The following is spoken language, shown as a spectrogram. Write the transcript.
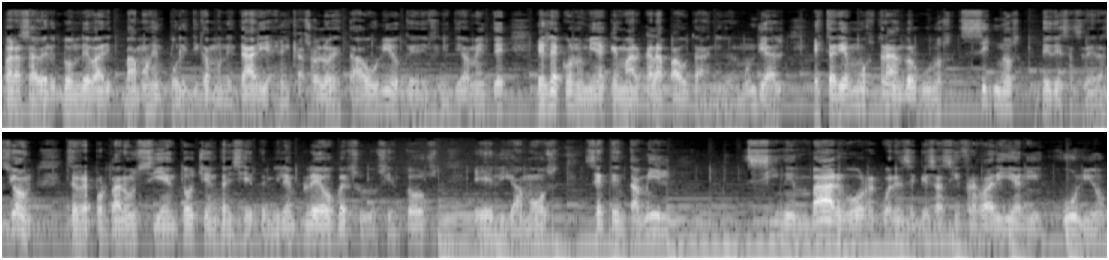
para saber dónde vamos en política monetaria, en el caso de los Estados Unidos, que definitivamente es la economía que marca la pauta a nivel mundial, estarían mostrando algunos signos de desaceleración. Se reportaron 187 mil empleos versus los 100, eh, digamos, 70 mil sin embargo, recuérdense que esas cifras varían y en junio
